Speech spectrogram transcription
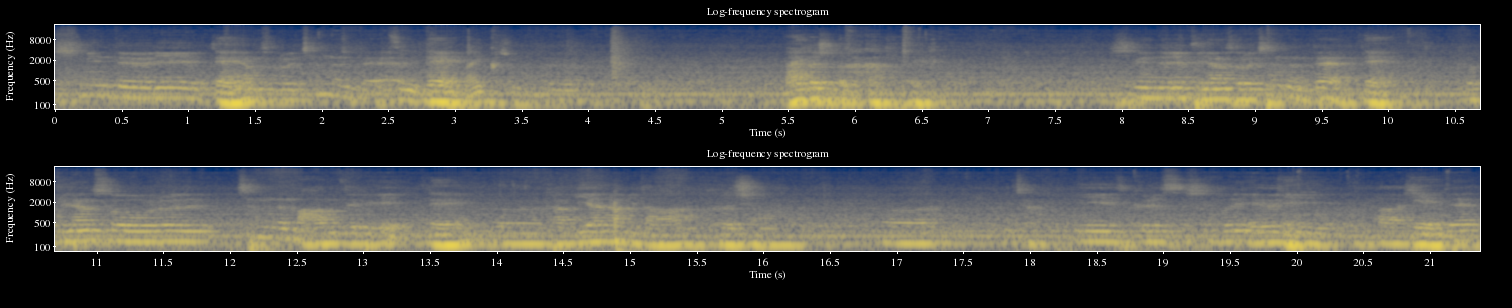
시민들이 네. 분향소를 찾는데 네. 마이크 좀. 그 마이크 좀더 가깝게. 시민들이 분향소를 찾는데 네 그 분향소를 찾는 마음들이 네, 어, 다 미안합니다. 그렇죠. 어, 자, 이 글을 쓰신 예. 예은이 오빠신데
